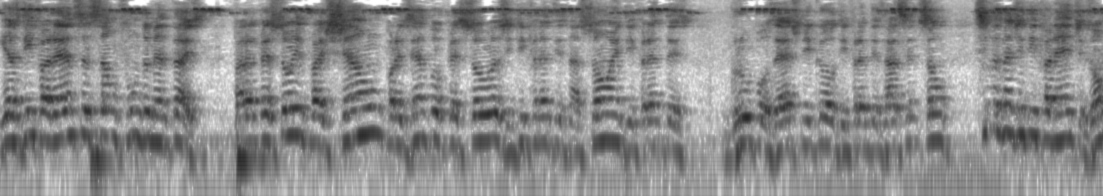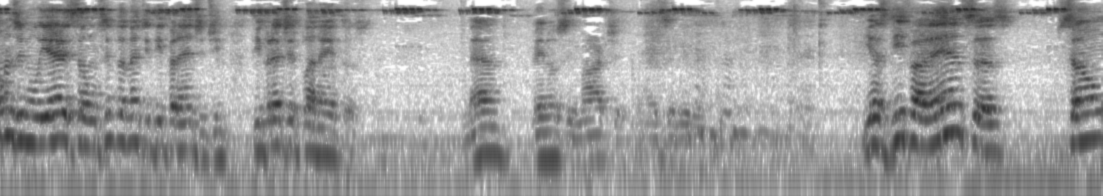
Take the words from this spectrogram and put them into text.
e as diferenças são fundamentais. Para a pessoa em paixão, por exemplo, pessoas de diferentes nações, diferentes grupos étnicos, diferentes são simplesmente diferentes. Homens e mulheres são simplesmente diferentes, de diferentes planetas. Né? Vênus e Marte, como esse livro. E as diferenças são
